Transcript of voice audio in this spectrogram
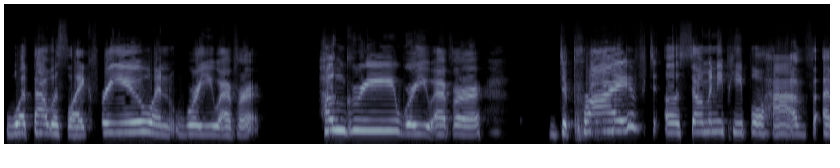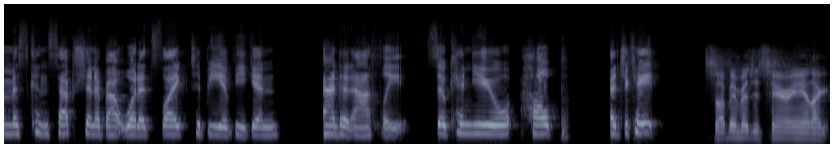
what that was like for you? And were you ever hungry? Were you ever deprived? Uh, so many people have a misconception about what it's like to be a vegan and an athlete. So, can you help educate? So, I've been vegetarian like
